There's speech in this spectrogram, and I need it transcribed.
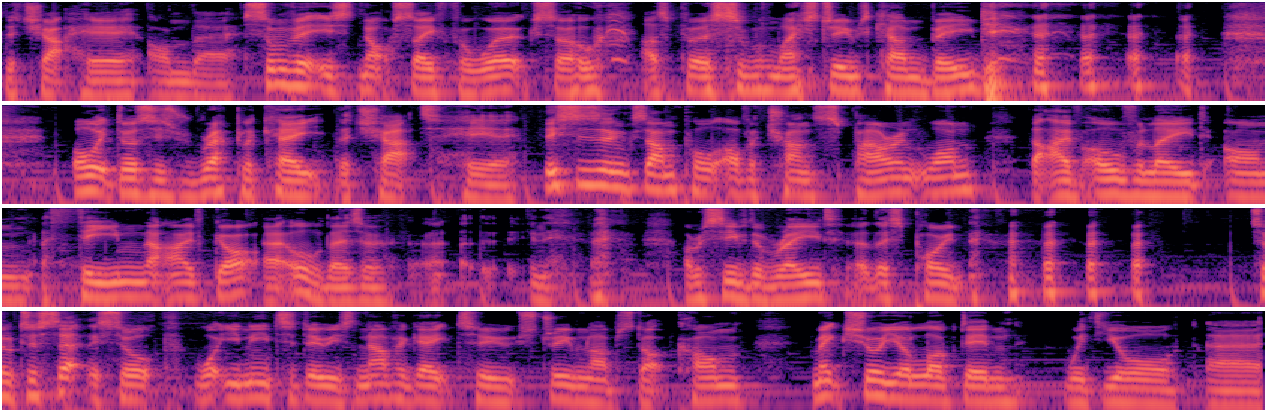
the chat here on there. Some of it is not safe for work, so as per some of my streams can be. all it does is replicate the chat here. This is an example of a transparent one that I've overlaid on a theme that I've got. Uh, oh, there's a... Uh, I received a raid at this point. So to set this up, what you need to do is navigate to streamlabs.com. Make sure you're logged in with your uh,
